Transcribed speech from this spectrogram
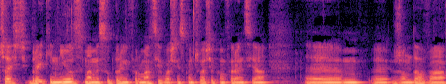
Cześć, breaking news. Mamy super informację. Właśnie skończyła się konferencja e, rządowa.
